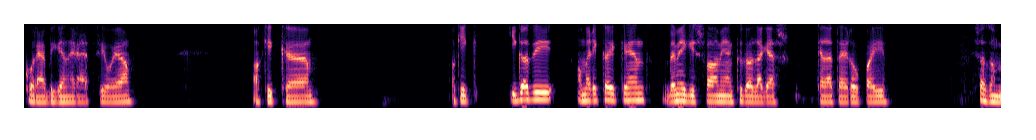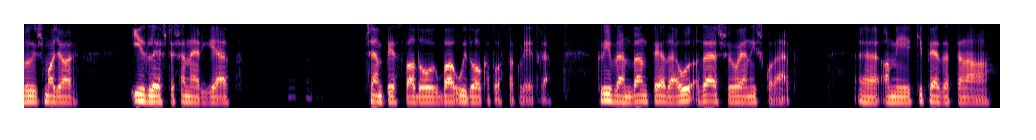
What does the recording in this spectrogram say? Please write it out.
korábbi generációja, akik, akik igazi amerikaiként, de mégis valamilyen különleges kelet-európai, és azon belül is magyar ízlést és energiát csempészve a dolgokba új dolgokat hoztak létre. Clevelandben például az első olyan iskolát, ami kifejezetten a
